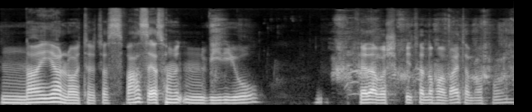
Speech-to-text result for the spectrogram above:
Naja, Leute, das war's erstmal mit einem Video. Ich werde aber später nochmal weitermachen.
